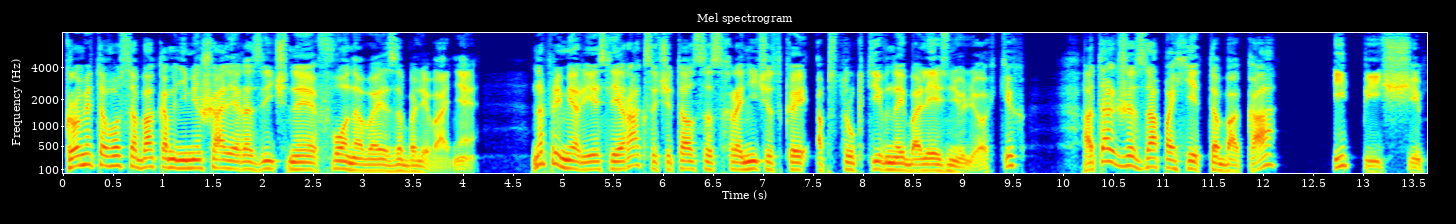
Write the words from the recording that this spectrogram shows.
Кроме того, собакам не мешали различные фоновые заболевания. Например, если рак сочетался с хронической обструктивной болезнью легких, а также запахи табака и пищи.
